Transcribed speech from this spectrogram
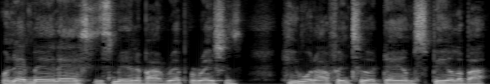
When that man asked this man about reparations, he went off into a damn spiel about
